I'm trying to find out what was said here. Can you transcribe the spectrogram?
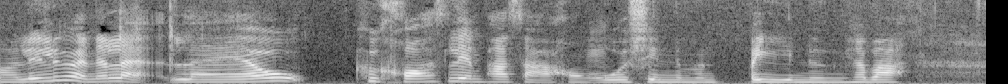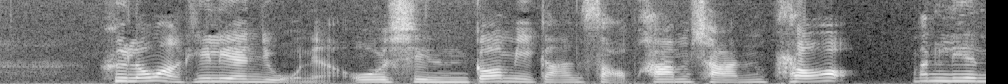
มาเรื่อยๆนั่นแหละ แล้วคือคอร์สเรียนภาษาของโอชินเนี่ยมันปีหนึ่งใช่ปะคือระหว่างที่เรียนอยู่เนี่ยโอชินก็มีการสอบข้ามชั้น เพราะมันเรียน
